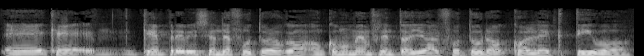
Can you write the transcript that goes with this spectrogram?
eh, ¿qué, qué previsión de futuro? ¿Cómo, cómo me enfrento yo al futuro colectivo?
